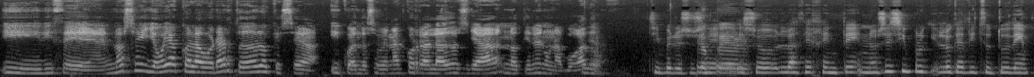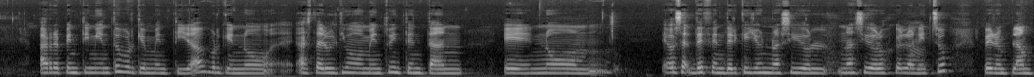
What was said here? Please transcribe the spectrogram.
y dicen, no sé, yo voy a colaborar todo lo que sea. Y cuando se ven acorralados ya no tienen un abogado. Sí, pero eso, Lo se- eso lo hace gente, no sé si por lo que has dicho tú de arrepentimiento, porque es mentira, porque no hasta el último momento intentan eh, no, o sea, defender que ellos no, han sido, no han sido los que lo han hecho, pero en plan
